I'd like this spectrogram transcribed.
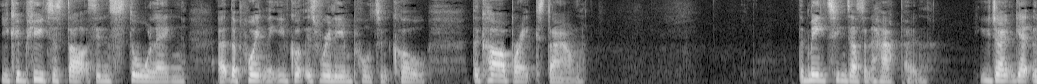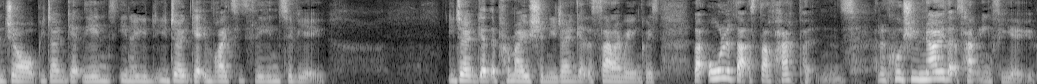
your computer starts installing at the point that you've got this really important call, the car breaks down, the meeting doesn't happen, you don't get the job, you don't get the, you know, you, you don't get invited to the interview, you don't get the promotion, you don't get the salary increase. Like all of that stuff happens. And of course, you know that's happening for you.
